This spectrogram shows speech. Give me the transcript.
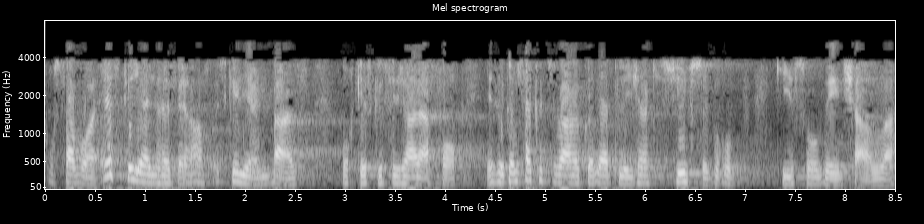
pour savoir est-ce qu'il y a une référence, est-ce qu'il y a une base pour qu'est-ce que ces gens-là font. Et c'est comme ça que tu vas reconnaître les gens qui suivent ce groupe qui est sauvé, Inch'Allah.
